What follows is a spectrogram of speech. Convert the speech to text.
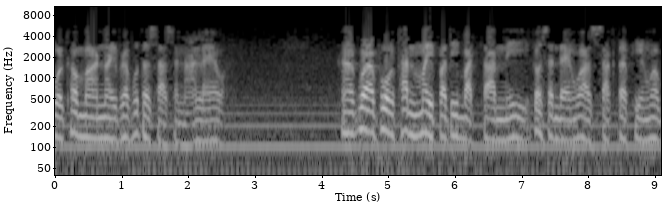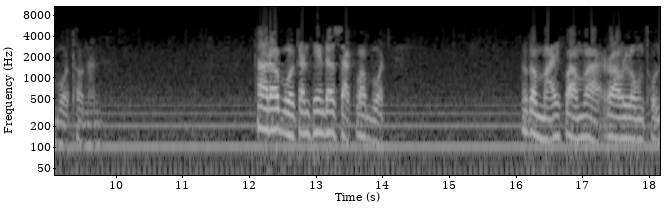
บวชเข้ามาในพระพุทธศาสนาแล้ว หากว่าพวกท่านไม่ปฏิบัติตามนี้ก็แสดงว่าสักแต่เพียงว่าบวชเท่านั้น ถ้าเราบวชกันเพียงแต่สักว่าบวชแล้วก็หมายความว่าเราลงทุน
